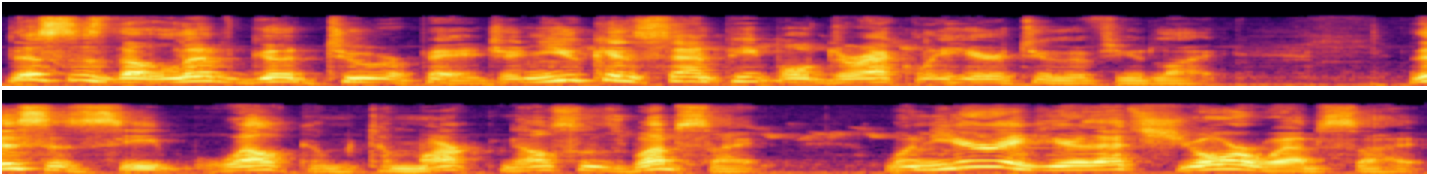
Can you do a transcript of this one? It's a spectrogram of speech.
This is the Live Good Tour page, and you can send people directly here too if you'd like. This is, see, welcome to Mark Nelson's website. When you're in here, that's your website.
